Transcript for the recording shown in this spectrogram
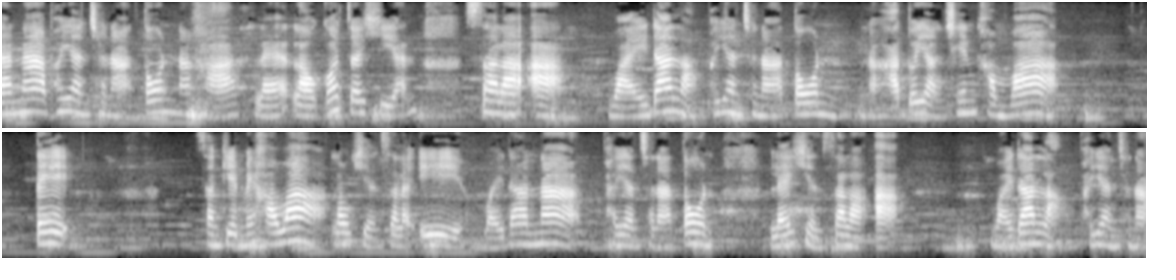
ด้านหน้าพยัญชนะต้นนะคะ และเราก็จะเขียนสระอะไว้ด้านหลังพยัญชนะต้นนะคะ ตัวอย่างเช่นคำว่า เตะ สังเกตไหมคะว่าเราเขียนสระเอไว้ด้านหน้าพยัญชนะต้น และเขียนสระอะไว้ด้านหลังพยัญชนะ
